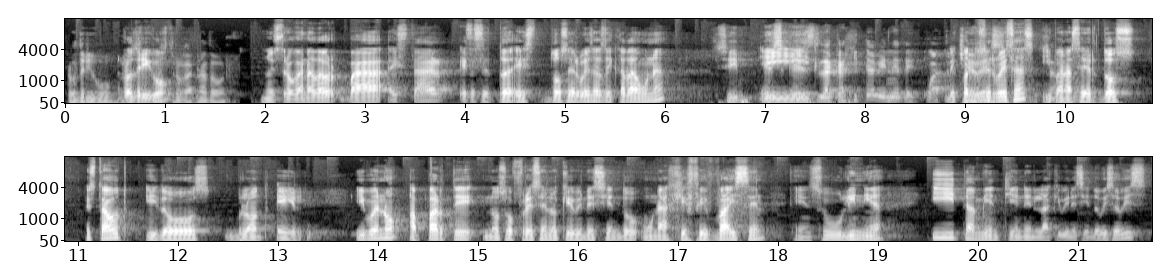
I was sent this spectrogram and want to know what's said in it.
Rodrigo. Nuestro ganador. Nuestro ganador, va a estar estas es dos cervezas de cada una, Sí, Y- es, es- la cajita viene de cuatro. de cuatro cervezas, y van a ser dos Stout y dos Blonde Ale. Y bueno, aparte nos ofrecen lo que viene siendo una Jefe Weizen en su línea y también tienen la que viene siendo vis a vis.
